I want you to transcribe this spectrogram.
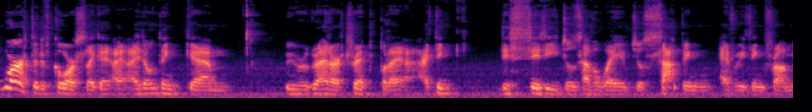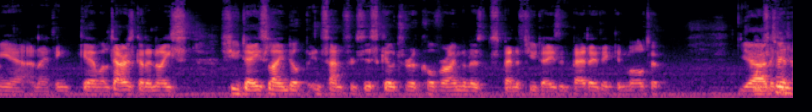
worth it, of course. Like I, I don't think um, we regret our trip, but I, I think this city does have a way of just sapping everything from you. And I think, uh, well, Dara's got a nice few days lined up in San Francisco to recover. I'm going to spend a few days in bed, I think, in Malta. Yeah, I think,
